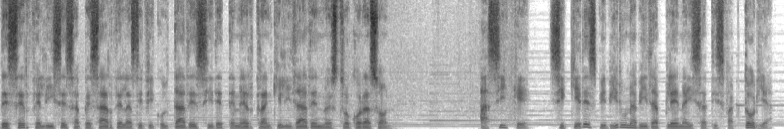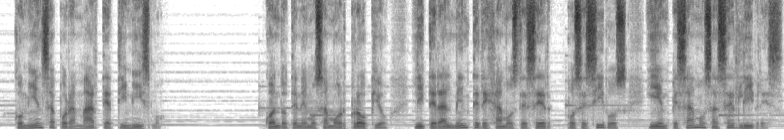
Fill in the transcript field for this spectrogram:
de ser felices a pesar de las dificultades y de tener tranquilidad en nuestro corazón. Así que, si quieres vivir una vida plena y satisfactoria, comienza por amarte a ti mismo. Cuando tenemos amor propio, literalmente dejamos de ser posesivos y empezamos a ser libres.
